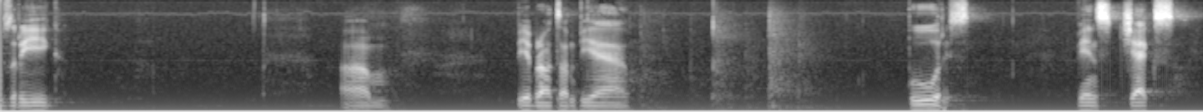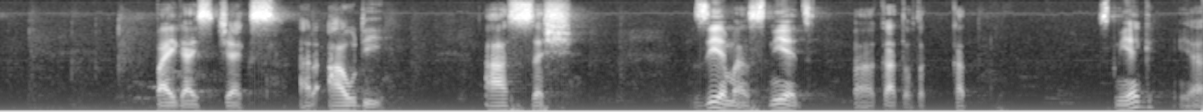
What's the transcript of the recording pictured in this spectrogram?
uz Rīgu. Um, piebraucam pie pūris. Viens čeks, baigais čeks ar Audi A6. Ziemā sniedz kā to, tā, kā, snieg, jā,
